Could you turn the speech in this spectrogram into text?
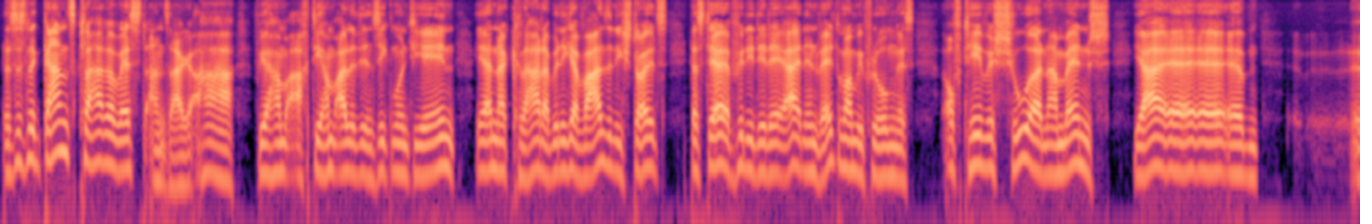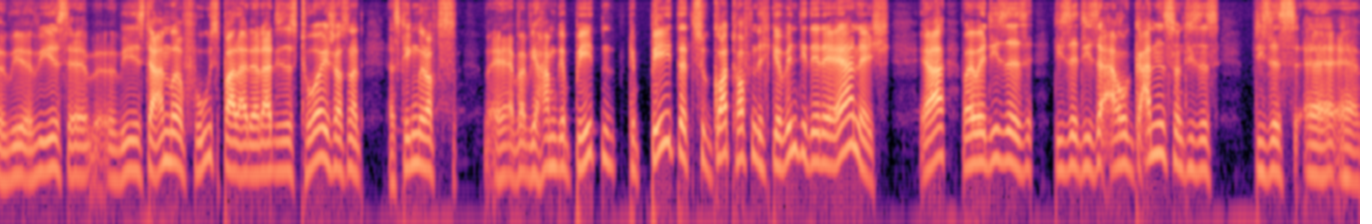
Das ist eine ganz klare Westansage. Ah, wir haben, ach, die haben alle den Sigmund Jähn. Ja, na klar, da bin ich ja wahnsinnig stolz, dass der für die DDR in den Weltraum geflogen ist. Auf Tewe Schur, na Mensch. Ja, äh, äh, ähm, äh, wie, wie, ist, äh, wie ist der andere Fußballer, der da dieses Tor geschossen hat? Das ging mir doch. Äh, wir haben gebeten, gebetet zu Gott, hoffentlich gewinnt die DDR nicht. Ja, weil wir diese, diese, diese Arroganz und dieses, dieses, äh,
